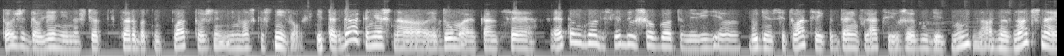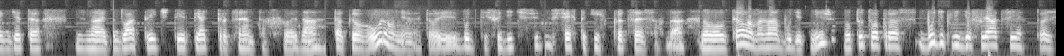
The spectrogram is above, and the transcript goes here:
тоже давление насчет заработных плат тоже немножко снизилось. И тогда, конечно, думаю, в конце этого года, следующего года мы видим, будем в ситуации, когда инфляция уже будет ну, однозначная, где-то не знаю, 2, 3, 4, 5 процентов да, такого уровня, это будет исходить всех таких процессов. Да. Но в целом она будет ниже. Но тут вопрос, будет ли дефляция, то есть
